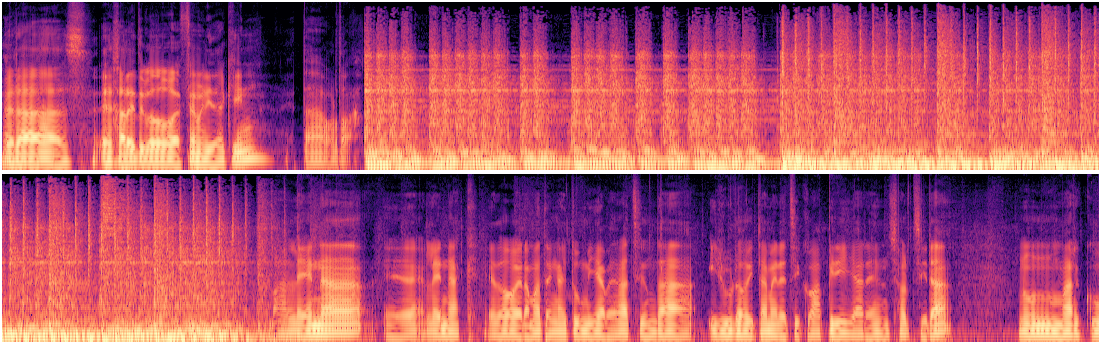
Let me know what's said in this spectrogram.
Beraz, e, jarraituko dugu efemeridekin, eta ordoa. Ba, lehena, e, lehenak edo eramaten gaitu mila bederatzen da irurogeita meretziko apirilaren sortzira, nun Marku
